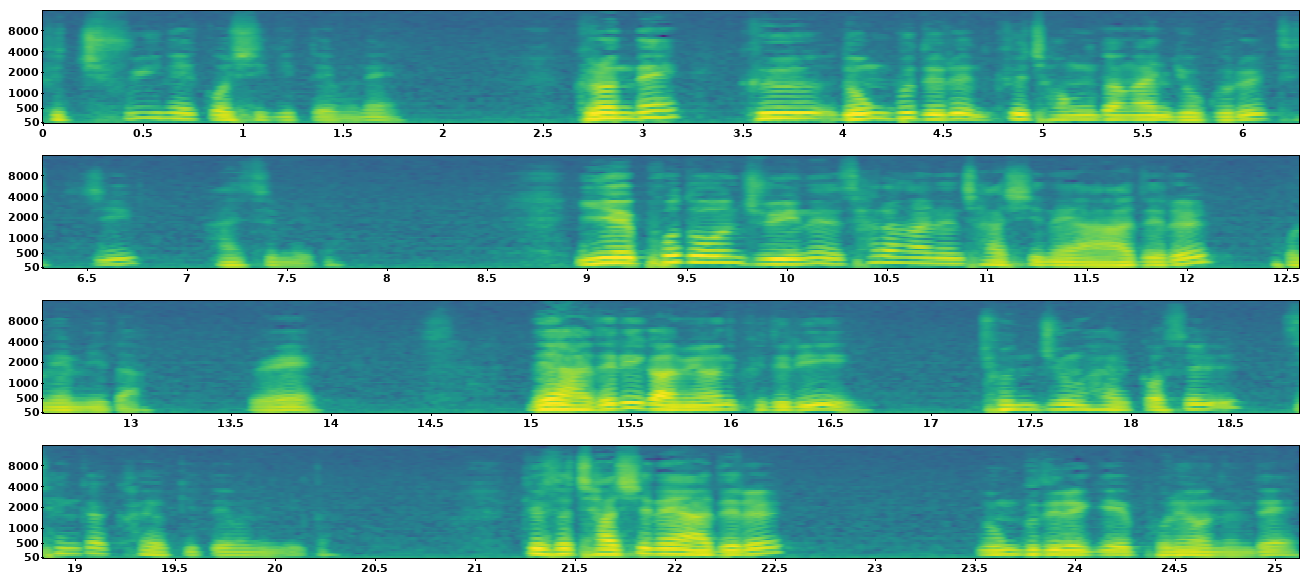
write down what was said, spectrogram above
그 주인의 것이기 때문에 그런데 그 농부들은 그 정당한 요구를 듣지 않습니다. 이에 포도원 주인은 사랑하는 자신의 아들을 보냅니다. 왜? 내 아들이 가면 그들이 존중할 것을 생각하였기 때문입니다. 그래서 자신의 아들을 농부들에게 보내었는데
